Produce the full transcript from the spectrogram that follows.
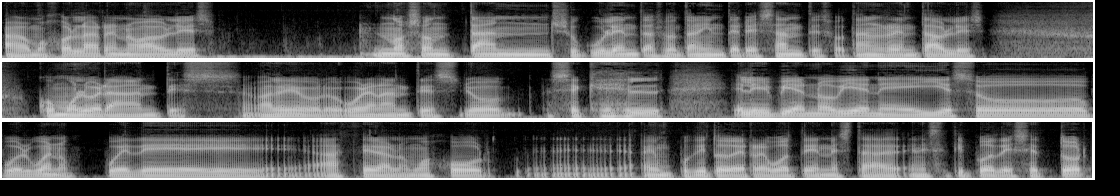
a lo mejor las renovables no son tan suculentas o tan interesantes o tan rentables como lo era antes, ¿vale? O, eran antes. Yo sé que el, invierno viene y eso, pues bueno, puede hacer a lo mejor eh, hay un poquito de rebote en, esta, en este tipo de sector,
